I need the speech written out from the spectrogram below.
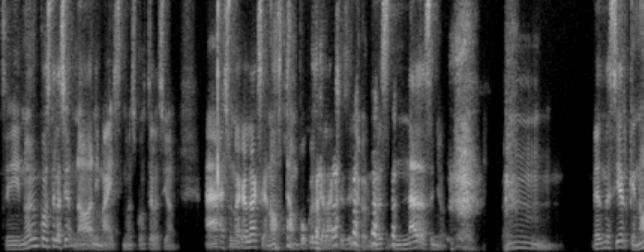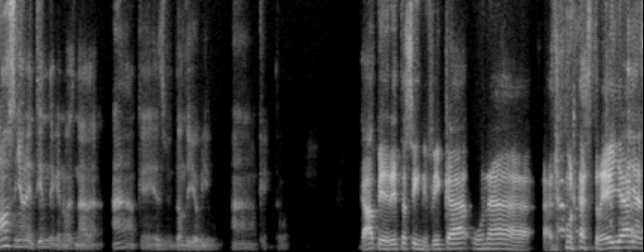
Sí, ¿no es una constelación? No, ni más, no es constelación. Ah, ¿es una galaxia? No, tampoco es galaxia, señor. No es nada, señor. Mm, es Messier, que no, señor, entiende que no es nada. Ah, ok, es donde yo vivo. Ah, ok, Cada piedrita significa una, una estrella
